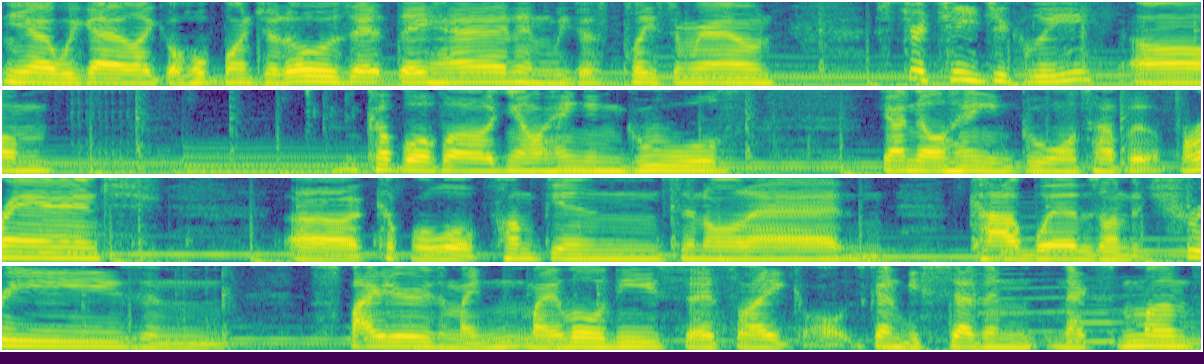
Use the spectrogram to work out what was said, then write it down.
know, we got like a whole bunch of those that they had, and we just placed them around strategically. Um, a couple of uh, you know hanging ghouls Got no hanging ghoul on top of a branch. Uh, a couple of little pumpkins and all that, and cobwebs on the trees, and spiders. And my my little niece, that's like oh, it's gonna be seven next month.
